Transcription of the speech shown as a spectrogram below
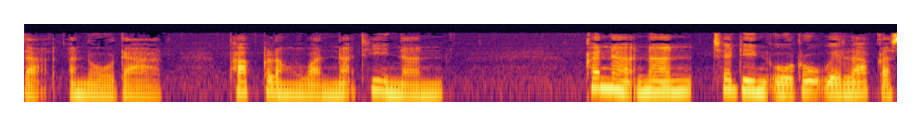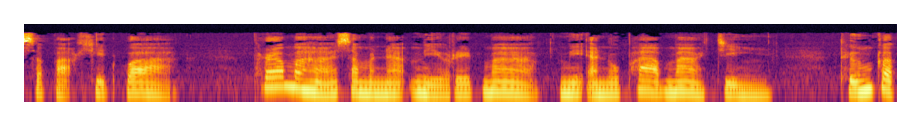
สะอโนดาตพักกลางวันณที่นั้น ขณะนั้นชดินอุรุเวลากัสปะคิดว่า พระมหาสมณะมีฤทธิ์มากมีอนุภาพมากจริง ถึงกับ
